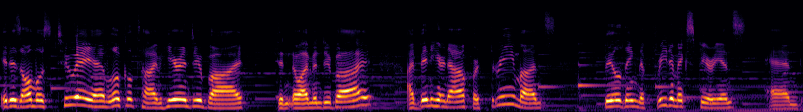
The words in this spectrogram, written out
It is almost 2 a.m. local time here in Dubai. Didn't know I'm in Dubai? I've been here now for three months building the freedom experience and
